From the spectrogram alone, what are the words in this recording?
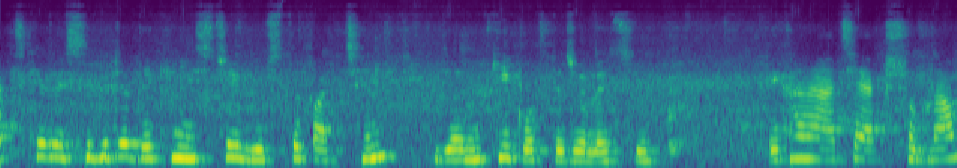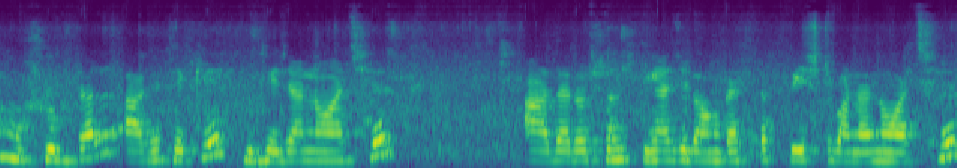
আজকের রেসিপিটা দেখে নিশ্চয়ই বুঝতে পারছেন যে আমি কী করতে চলেছি। এখানে আছে একশো গ্রাম মুসুর ডাল, আগে থেকে ভেজানো আছে। আদা, রসুন, পেঁয়াজ, লঙ্কা একটা পেস্ট বানানো আছে।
